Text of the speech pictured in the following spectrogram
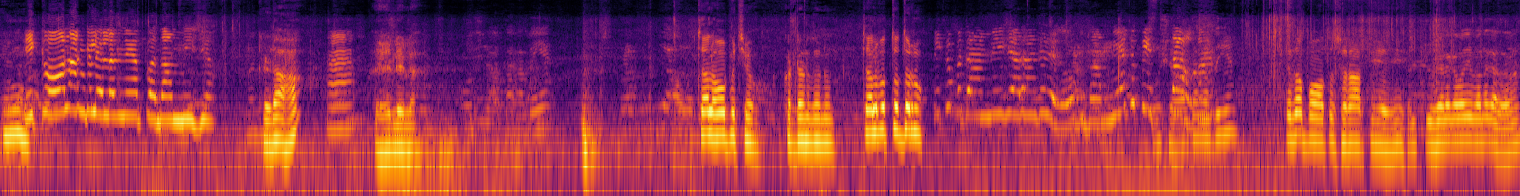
ਕਿਉਂ? ਇੱਕ ਉਹ ਰੰਗ ਲੈ ਲੈਣੇ ਆਪਾਂ ਦਾਮੀ ਜਿਹਾ। ਕਿਹੜਾ? ਹਾਂ। ਹਾਂ ਇਹ ਲੈ ਲੈ। ਚੱਲ ਹੋ ਪਿੱਛੇ ਕੱਢਣ ਦੇ ਉਹਨੂੰ। ਚੱਲ ਪੁੱਤ ਉਧਰ ਨੂੰ। ਇੱਕ ਬਦਾਮੀ ਜਿਹਾ ਰੰਗ ਦੇ ਦਿਓ ਬਦਾਮੀ ਹੈ ਤੇ ਪਿਸਤਾ ਹੋਗਾ। ਇਹ ਤਾਂ ਬਹੁਤ ਸ਼ਰਾਰਤੀ ਹੈ ਜੀ। ਚੂਹੇ ਲਗਾ ਬੰਦ ਕਰ ਦੇਣਾ।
